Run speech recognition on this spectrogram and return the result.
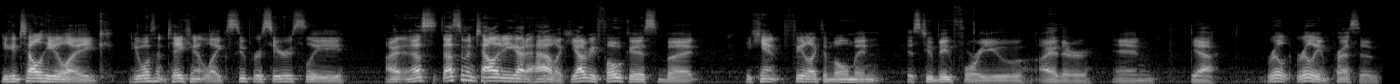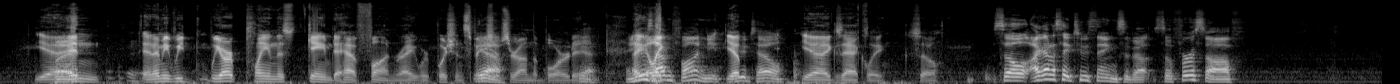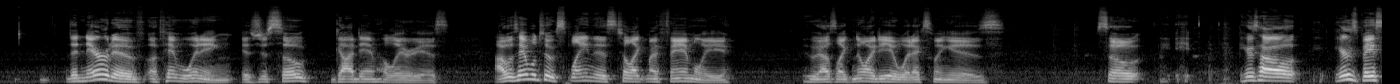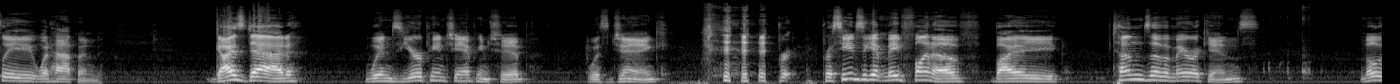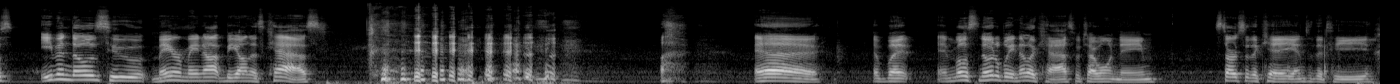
you could tell he like he wasn't taking it like super seriously. I, and that's that's the mentality you got to have. Like you got to be focused, but you can't feel like the moment is too big for you either. And yeah, real really impressive. Yeah, But- and and I mean we we are playing this game to have fun, right? We're pushing spaceships around the board, and Yeah, and I- was like- having fun. You, you Yep. could tell. yeah, exactly. So So I gotta say two things about. So first off, the narrative of him winning is just so goddamn hilarious. I was able to explain this to like my family, who has like no idea what X-wing is. So here's how. Here's basically what happened. Guy's dad wins European Championship with Jank. pr- proceeds to get made fun of by tons of Americans, most even those who may or may not be on this cast. uh, but and most notably another cast, which I won't name, starts with a K, ends with a T.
